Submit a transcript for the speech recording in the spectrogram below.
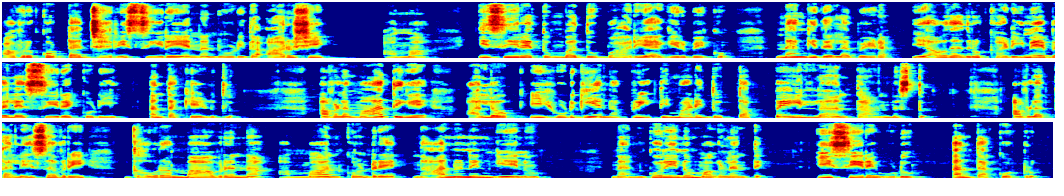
ಅವರು ಕೊಟ್ಟ ಝರಿ ಸೀರೆಯನ್ನು ನೋಡಿದ ಆರುಷಿ ಅಮ್ಮ ಈ ಸೀರೆ ತುಂಬ ದುಬಾರಿ ಆಗಿರಬೇಕು ನಂಗಿದೆಲ್ಲ ಬೇಡ. ಯಾವುದಾದ್ರೂ ಕಡಿಮೆ ಬೆಲೆ ಸೀರೆ ಕೊಡಿ ಅಂತ ಕೇಳಿದ್ಲು. ಅವಳ ಮಾತಿಗೆ ಅಲೋಕ್ ಈ ಹುಡುಗಿಯನ್ನು ಪ್ರೀತಿ ಮಾಡಿದ್ದು ತಪ್ಪೇ ಇಲ್ಲ ಅಂತ ಅನ್ನಿಸ್ತು. ಅವಳ ತಲೆ ಸವರಿ, ಗೌರಮ್ಮ ಅವರನ್ನು ಅಮ್ಮ ಅಂದ್ಕೊಂಡ್ರೆ ನಾನು ನಿನಗೇನು? ನನಗೂ ನೀನು ಮಗಳಂತೆ. ಈ ಸೀರೆ ಉಡು ಅಂತ ಕೊಟ್ಟರು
